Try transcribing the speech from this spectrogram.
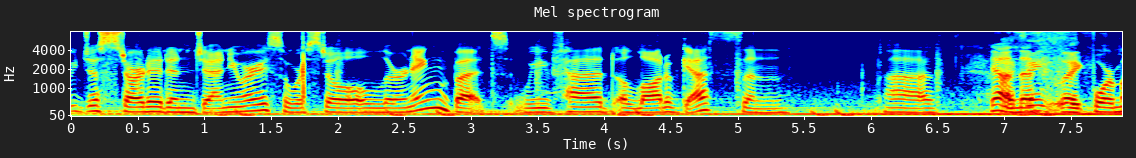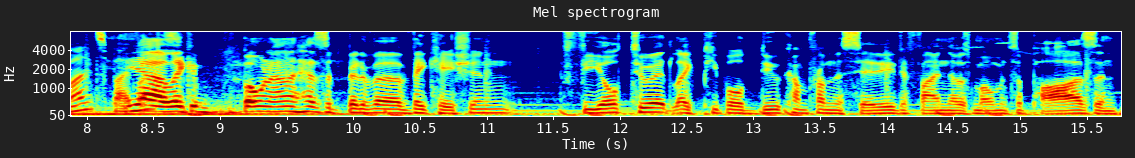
We just started in January, so we're still learning, but we've had a lot of guests and uh, yeah, I think like four months, five yeah, months. like Bowen Island has a bit of a vacation feel to it. Like people do come from the city to find those moments of pause and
